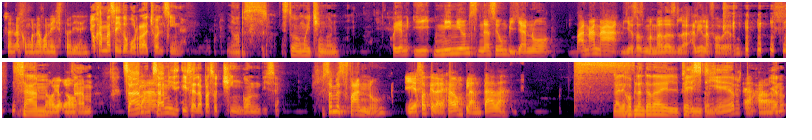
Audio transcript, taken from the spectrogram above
Suena como una buena historia ahí. Yo jamás he ido borracho al cine. No, pues estuvo muy chingón. Oigan, y Minions nace un villano banana y esas mamadas, la- ¿alguien la fue a ver? Sam. No, yo no. Sam. Sam, Sam. Sam y, y se la pasó chingón, dice. Sam es fan, ¿no? Y eso que la dejaron plantada. La dejó plantada el Sí, es cierto. Ajá. Ya no,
